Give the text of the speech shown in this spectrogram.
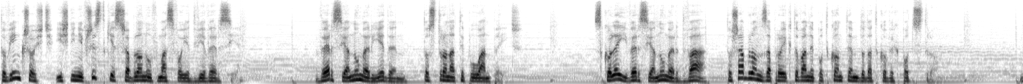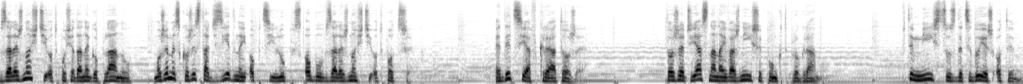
to większość, jeśli nie wszystkie z szablonów ma swoje dwie wersje. Wersja numer 1 to strona typu OnePage. Z kolei wersja numer 2 to szablon zaprojektowany pod kątem dodatkowych podstron. W zależności od posiadanego planu, możemy skorzystać z jednej opcji lub z obu w zależności od potrzeb. Edycja w kreatorze. To rzecz jasna najważniejszy punkt programu. W tym miejscu zdecydujesz o tym,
